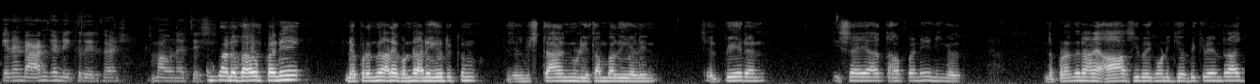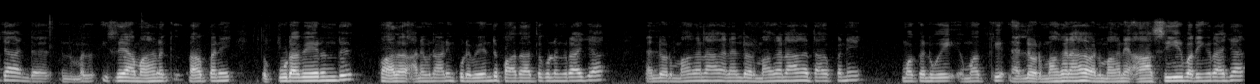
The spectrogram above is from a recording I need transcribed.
இரண்டு ஆண்கள் நிற்கிறீர்கள் மௌனத்தில். தகப்பனே இந்த பிறந்த நாளை கொண்டாடி இருக்கும் செல்வி ஸ்டாலினுடைய தம்பதிகளின் செல் பேரன் இசையா தகப்பனே நீங்கள் இந்த பிறந்த நாளை ஆசீர்வதி கொண்டு ஜபிக்கிறேன் ராஜா. இந்த இந்த ம- இசையா மகனுக்கு தகப்பனே இப்போ கூடவே இருந்து பாத அனைவனாலையும் கூடவே இருந்து பாதுகாத்துக் கொள்ளுங்க ராஜா. நல்ல ஒரு மகனாக நல்ல ஒரு மகனாக தகப்பனே உமக்கு உமக்கு நல்ல ஒரு மகனாக அவன் மகனை ஆசீர்வதிங்க ராஜா.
